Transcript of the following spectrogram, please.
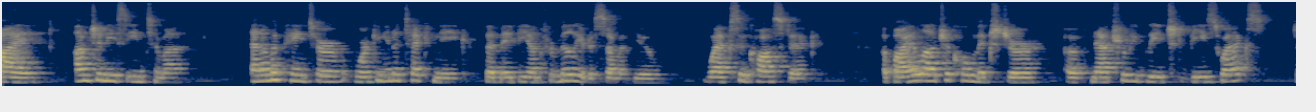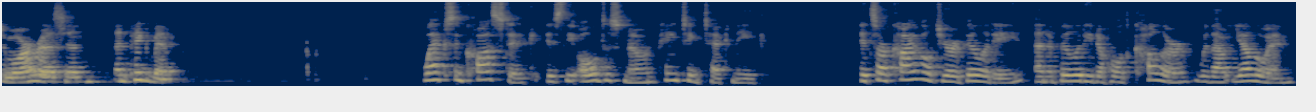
Hi, I'm Janise Yntema, and I'm a painter working in a technique that may be unfamiliar to some of you, wax encaustic, a biological mixture of naturally bleached beeswax, damara resin, and pigment. Wax encaustic is the oldest known painting technique. Its archival durability and ability to hold color without yellowing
